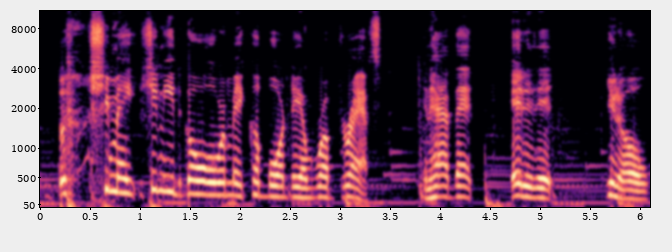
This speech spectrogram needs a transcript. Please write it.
she made she need to go over and make a couple more damn rough drafts and have that edited, you know,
